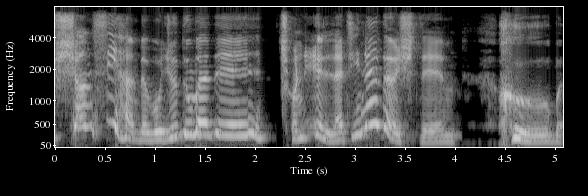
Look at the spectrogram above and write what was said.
شانسی هم به وجود اومده چون علتی نداشته. خوب.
